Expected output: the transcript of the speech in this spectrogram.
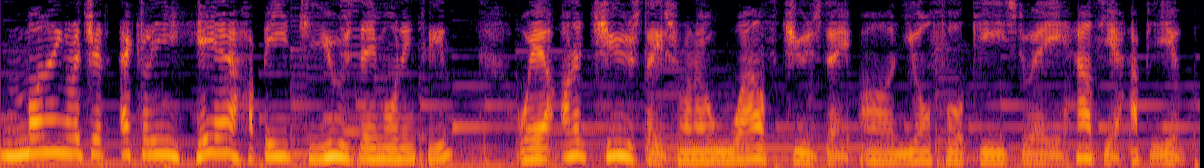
morning, Richard Eckley here. Happy Tuesday morning to you. We're on a Tuesday, so on a Wealth Tuesday on your four keys to a healthier, happier you.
